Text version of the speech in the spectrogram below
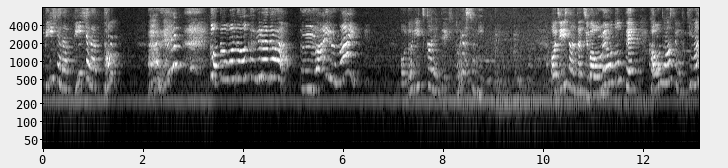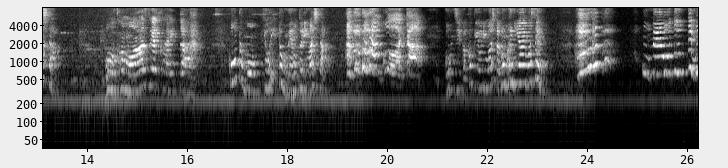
ーピーヒャラピーヒャラドンあれ子供のおかぐらだうまいうまい踊り疲れて一休みおじいさんたちはお面を取って顔の汗を拭きました。僕も汗かいた。コータもひょいっとお面を取りました。ああコータ！ゴンジーが駆け寄りましたが間に合いません。ああお面を取っても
